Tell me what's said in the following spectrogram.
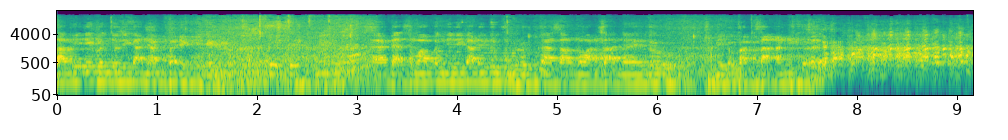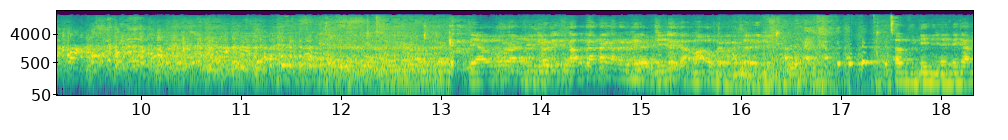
Tapi ini penculikan yang baik. Eh, Tidak semua penculikan itu buruk asal nuansanya itu demi kebangsaan. Ya diculik kalau karena kalau diculik nggak mau memang saya Oh, begini, ini kan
